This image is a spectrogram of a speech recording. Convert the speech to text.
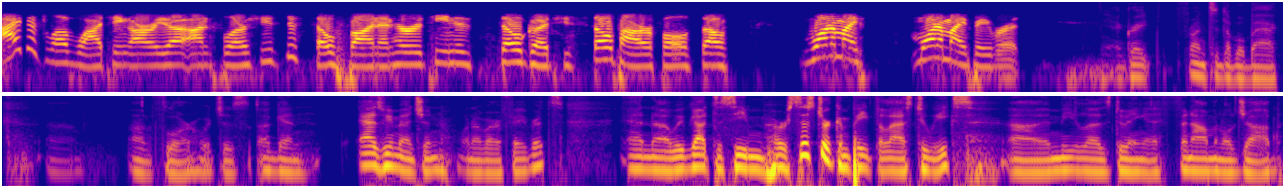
I just love watching Aria on floor. She's just so fun, and her routine is so good. She's so powerful. So one of my one of my favorites. Yeah, great front to double back um, on floor, which is, again, as we mentioned, one of our favorites. And uh, we've got to see her sister compete the last two weeks. Uh, Mila is doing a phenomenal job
